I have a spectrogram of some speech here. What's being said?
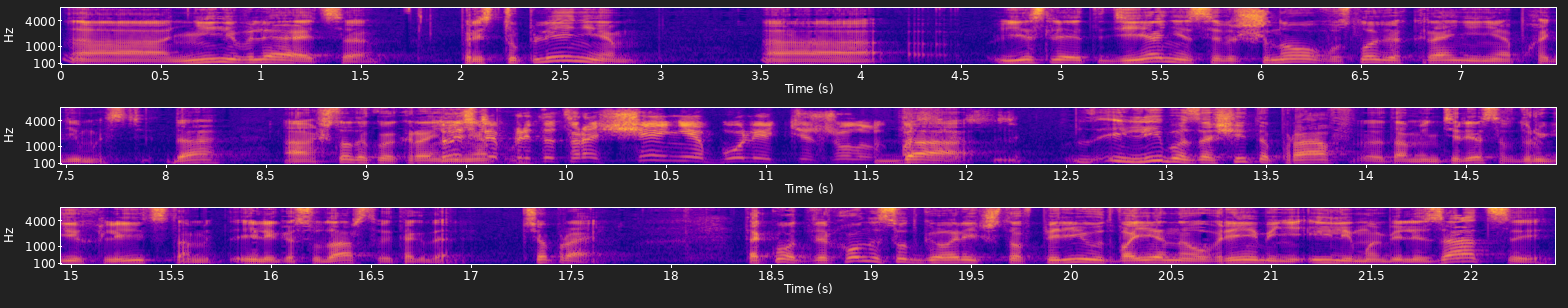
а, не является преступлением если это деяние совершено в условиях крайней необходимости, да, а что такое крайне То есть для предотвращения более тяжелых да, и либо защита прав, э, там, интересов других лиц там, или государства и так далее. Все правильно. Так вот, Верховный суд говорит, что в период военного времени или мобилизации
